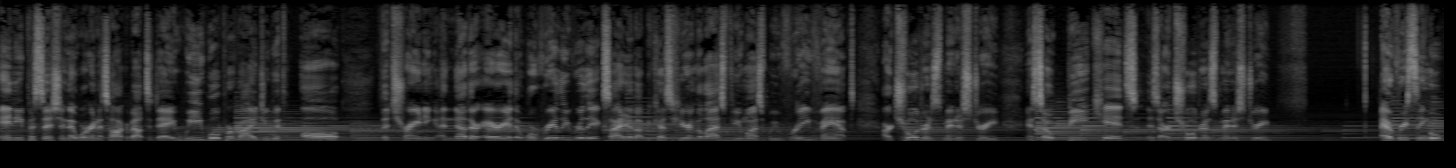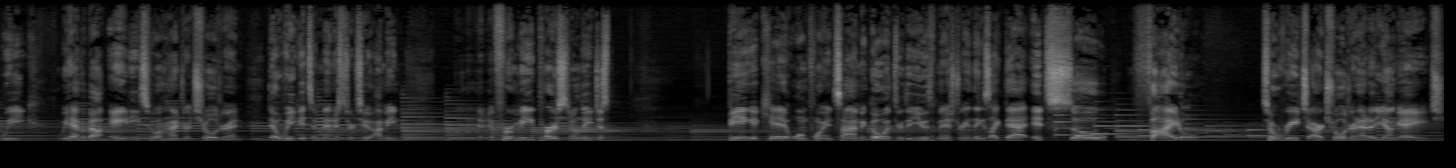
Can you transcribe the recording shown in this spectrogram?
any position that we're going to talk about today. We will provide you with all the training. Another area that we're really, really excited about because here in the last few months, we've revamped our children's ministry. And so, Be Kids is our children's ministry. Every single week, we have about 80 to 100 children that we get to minister to. I mean, for me personally, just being a kid at one point in time and going through the youth ministry and things like that, it's so vital to reach our children at a young age.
